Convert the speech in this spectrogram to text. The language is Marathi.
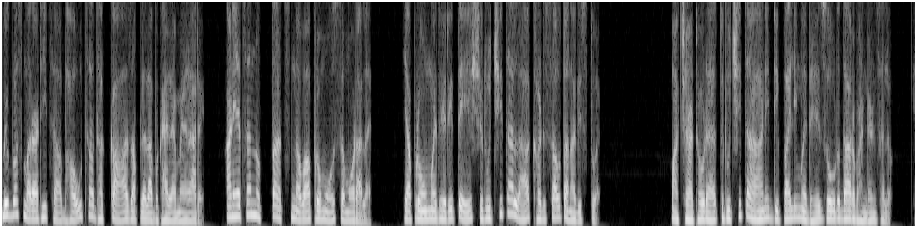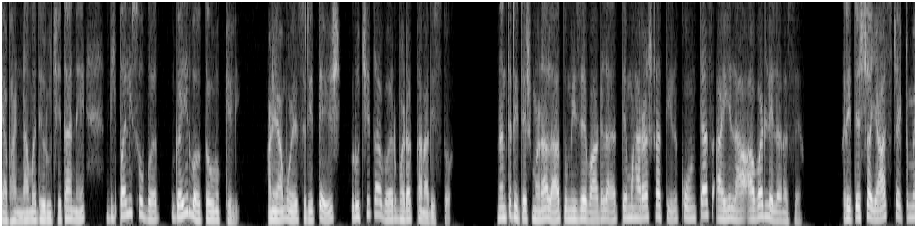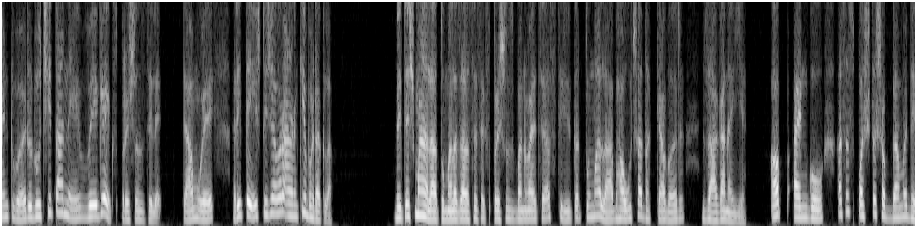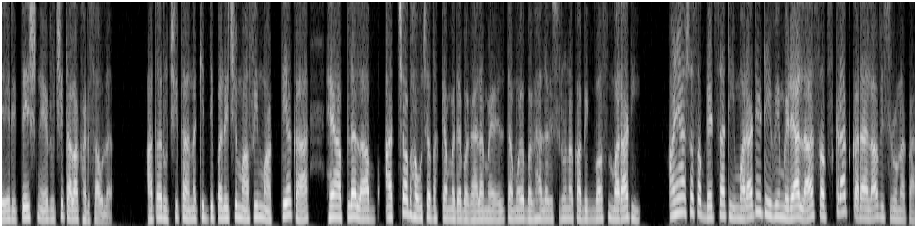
बिग बॉस मराठीचा भाऊचा धक्का आज आपल्याला बघायला मिळणार आहे. आणि याचा नुकताच नवा प्रोमो समोर आलाय. या प्रोमोमध्ये रितेश रुचिताला खडसावताना दिसतोय. मागच्या आठवड्यात रुचिता आणि दीपालीमध्ये जोरदार भांडण झालं. या भांडणामध्ये रुचिताने दीपालीसोबत गैरवर्तवणूक केली आणि यामुळेच रितेश रुचितावर भडकताना दिसतो. नंतर रितेश म्हणाला तुम्ही जे वागलात ते महाराष्ट्रातील कोणत्याच आईला आवडलेलं नसेल. रितेशच्या या स्टेटमेंटवर रुचिताने वेगळे एक्सप्रेशन्स दिले. त्यामुळे रितेश तिच्यावर आणखी भडकला. रितेश म्हणाला तुम्हाला जर असेच एक्सप्रेशन्स बनवायचे असतील तर तुम्हाला भाऊच्या धक्क्यावर जागा नाहीये. अप अँड गो असं स्पष्ट शब्दामध्ये रितेशने रुचिताला खडसावलं. आता रुचिता नक्की दीपालीची माफी मागतेय का? हे आपल्याला आजच्या भाऊच्या धक्क्यामध्ये बघायला मिळेल. त्यामुळे बघायला विसरू नका बिग बॉस मराठी. आणि अशाच अपडेटसाठी मराठी टीव्ही मीडियाला सबस्क्राईब करायला विसरू नका.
